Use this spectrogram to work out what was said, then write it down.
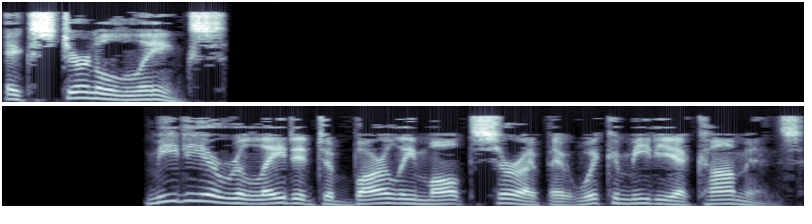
External links. Media related to barley malt syrup at Wikimedia Commons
